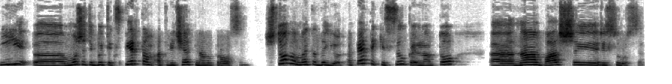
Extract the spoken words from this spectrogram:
и э, можете быть экспертом, отвечать на вопросы. Что вам это дает? Опять-таки ссылка на то, на ваши ресурсы.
